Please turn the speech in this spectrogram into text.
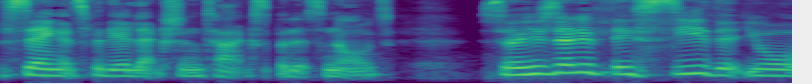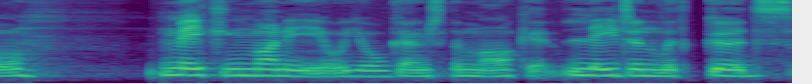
saying it's for the election tax, but it's not. So he said if they see that you're making money or you're going to the market laden with goods,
